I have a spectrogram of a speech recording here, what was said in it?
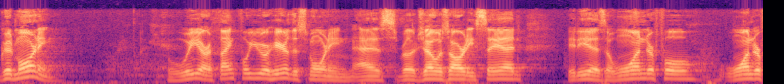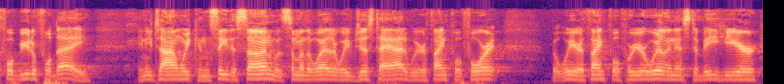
Good morning. We are thankful you are here this morning. As Brother Joe has already said, it is a wonderful, wonderful, beautiful day. Anytime we can see the sun with some of the weather we've just had, we are thankful for it. But we are thankful for your willingness to be here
